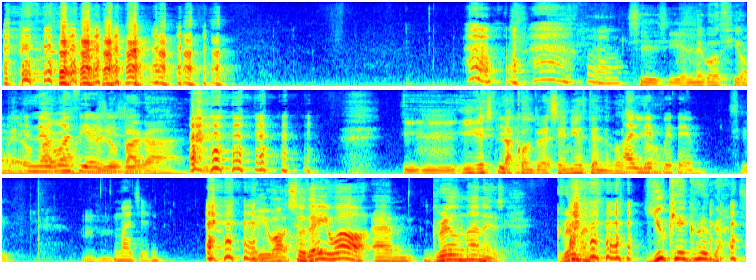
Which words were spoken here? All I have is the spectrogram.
Sí, sí, el negocio me lo El paga. negocio, me sí, lo sí. paga. sí. Y, y- y es las contraseñas del negocio. I live with him. Sí. Imagine. There you are. So there you are. Um, grill manners. Grill manners. UK grill guys.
